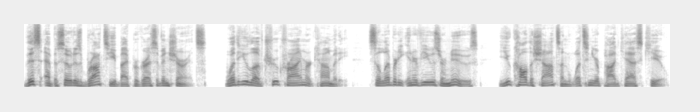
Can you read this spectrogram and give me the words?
This episode is brought to you by Progressive Insurance. Whether you love true crime or comedy, celebrity interviews or news, you call the shots on what's in your podcast queue.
